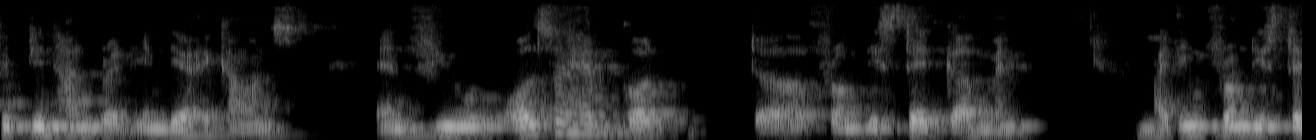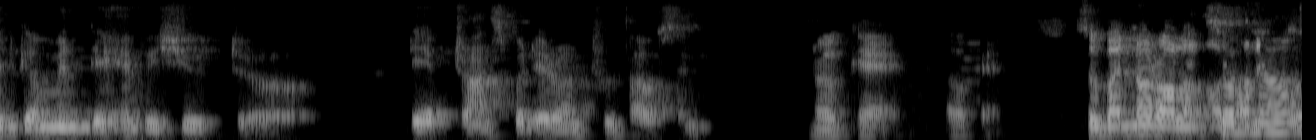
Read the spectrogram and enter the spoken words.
1500 in their accounts. And few also have got uh, from the state government. Mm. i think from the state government they have issued uh, they have transferred around 2000 okay Okay. So, but not all. So not, now,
